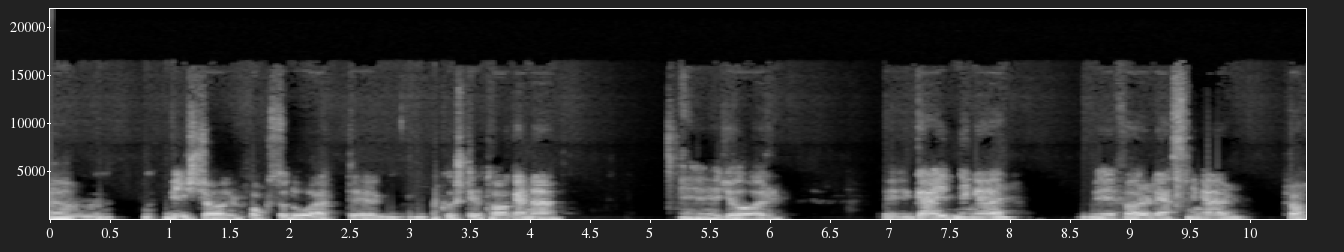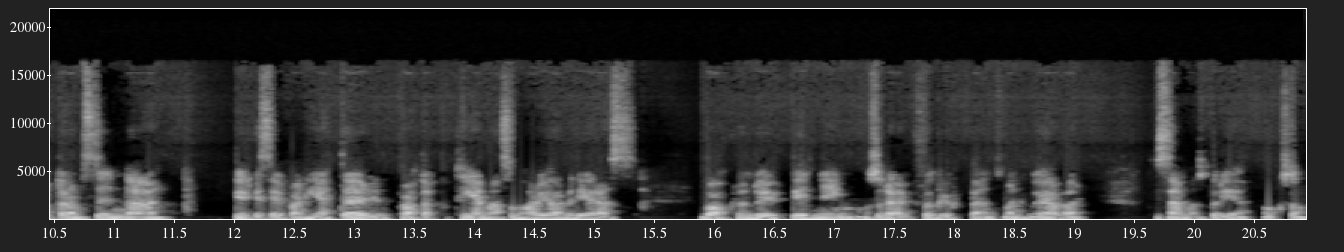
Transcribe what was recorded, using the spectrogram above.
Um, vi kör också då att eh, kursdeltagarna eh, gör eh, guidningar, eh, föreläsningar, pratar om sina yrkeserfarenheter, pratar på teman som har att göra med deras bakgrund och utbildning och sådär för gruppen. Så man liksom övar tillsammans på det också.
